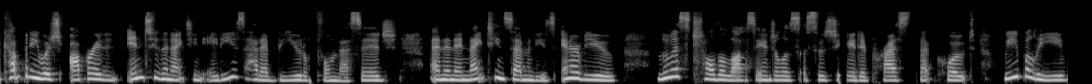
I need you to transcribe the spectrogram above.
The company, which operated into the 1980s, had a beautiful message. And in a 1970s interview, Lewis told the Los Angeles Associated Press that, quote, we believe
